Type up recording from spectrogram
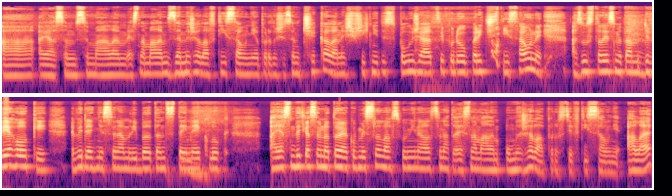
A, a já jsem se málem, já jsem málem zemřela v té sauně, protože jsem čekala, než všichni ty spolužáci půjdou pryč z té sauny. A zůstali jsme tam dvě holky. Evidentně se nám líbil ten stejný kluk. A já jsem teďka jsem na to jako myslela, vzpomínala jsem na to, já jsem málem umřela prostě v té sauně, ale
